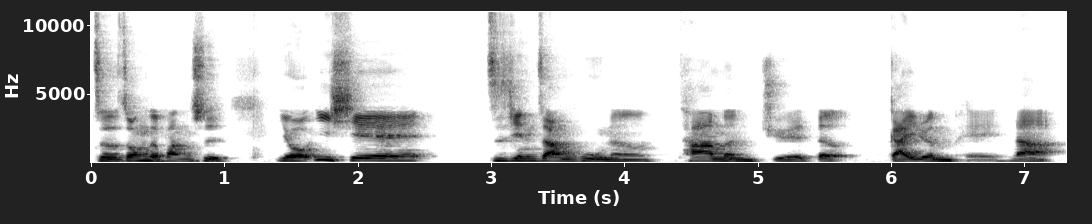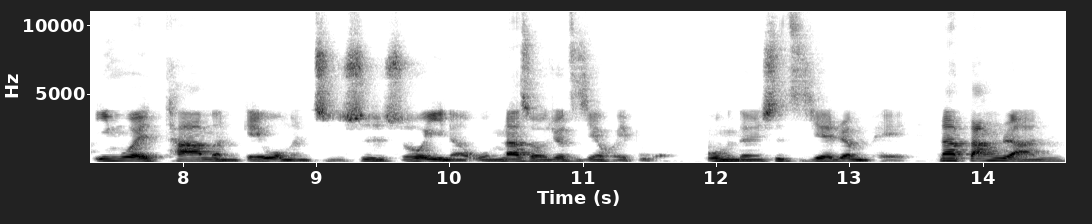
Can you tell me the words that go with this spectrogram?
折中的方式，有一些资金账户呢，他们觉得该认赔，那因为他们给我们指示，所以呢，我们那时候就直接回补了，我们等于是直接认赔。那当然，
